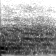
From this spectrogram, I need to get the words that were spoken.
loucura.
